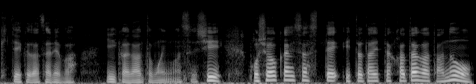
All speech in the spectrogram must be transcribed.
来てくださればいいかなと思いますし、ご紹介させていただいた方々の、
